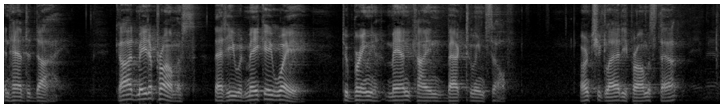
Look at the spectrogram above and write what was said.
and had to die. God made a promise that he would make a way to bring mankind back to himself. Aren't you glad he promised that? Amen.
